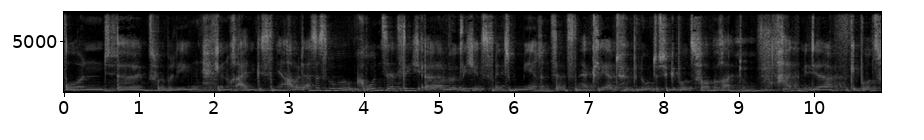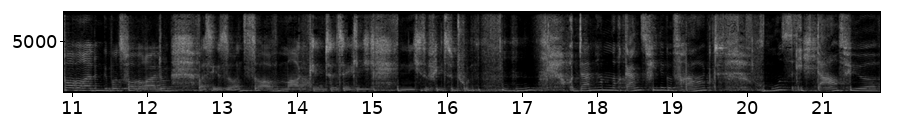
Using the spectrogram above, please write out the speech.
und äh, muss man überlegen, hier noch einiges mehr. Aber das ist so grundsätzlich äh, wirklich jetzt mit mehreren Sätzen erklärt, hypnotische Geburtsvorbereitung. Hat mit der Geburtsvorbereitung, Geburtsvorbereitung, was ihr sonst so auf dem Markt kennt, tatsächlich nicht so viel zu tun. Mhm. Und dann haben noch ganz viele gefragt, muss ich dafür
